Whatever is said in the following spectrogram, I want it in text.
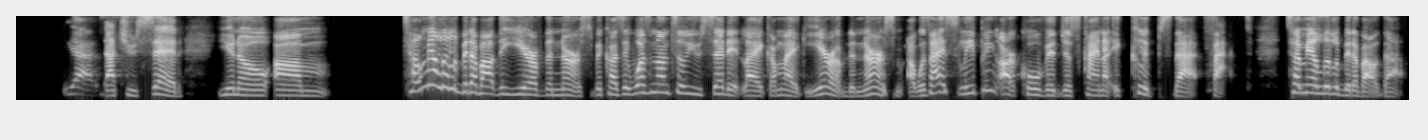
yes. that you said. You know, um, tell me a little bit about the year of the nurse because it wasn't until you said it like i'm like year of the nurse was i sleeping or covid just kind of eclipsed that fact tell me a little bit about that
